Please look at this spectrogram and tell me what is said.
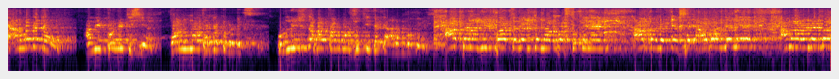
কার লোকে দেন? আমি পলিটিশিয়ান জন্ম থেকে পলিটিক্স উনিশ দফা কর্মসূচি থেকে আরম্ভ করেছি। আপনারা নির্বাচনের জন্য প্রস্তুতি নেন। আপনাদেরকে সেই আহ্বান জানিয়ে আমার নেতা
